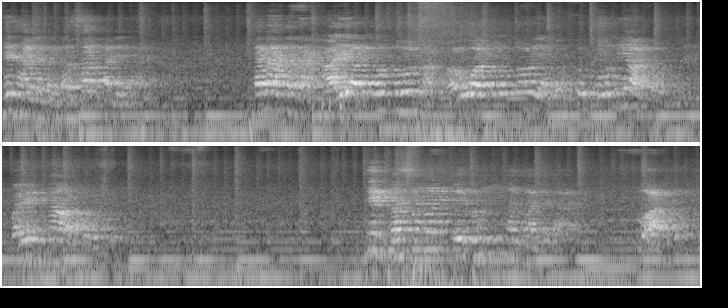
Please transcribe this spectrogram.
हे झालेलं नसा झालेला आहे. त्यांना आता आई आठवतो ना भाऊ आठवतो या तो कोणी आठवत नाही. बहीण ना आठवतो. ते नशामध्ये भेटून झालेलं आहे. तो आठवतो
